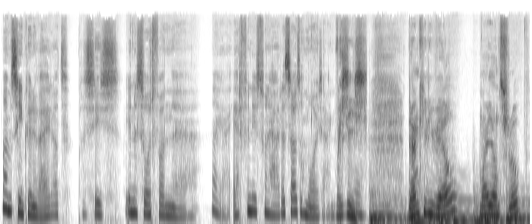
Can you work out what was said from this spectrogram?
Maar misschien kunnen wij dat precies. in een soort van eh, nou ja, erfenis van haar. Dat zou toch mooi zijn? Precies. Dank jullie wel, Marjan Slop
